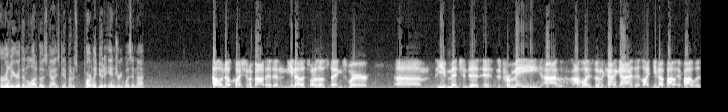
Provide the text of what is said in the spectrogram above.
earlier than a lot of those guys did. But it was partly due to injury, was it not? Oh, no question about it. And you know, it's one of those things where um, you mentioned it. it. For me, I, I've always been the kind of guy that, like, you know, if I if I was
